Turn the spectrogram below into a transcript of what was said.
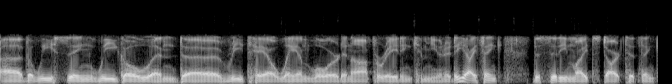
uh, the leasing, legal, and uh, retail landlord and operating community. I think the city might start to think,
